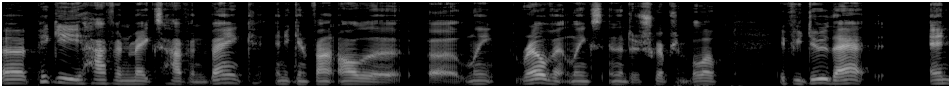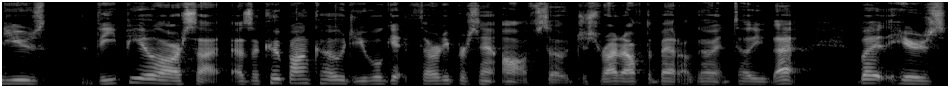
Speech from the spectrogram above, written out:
uh, piggy hyphen makes hyphen bank, and you can find all the uh, link relevant links in the description below. If you do that and use the PLR site as a coupon code, you will get 30% off. So just right off the bat, I'll go ahead and tell you that. But here's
